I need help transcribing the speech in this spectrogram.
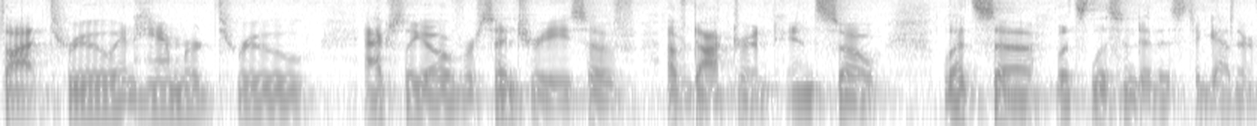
thought through and hammered through actually over centuries of, of doctrine. And so let's, uh, let's listen to this together.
